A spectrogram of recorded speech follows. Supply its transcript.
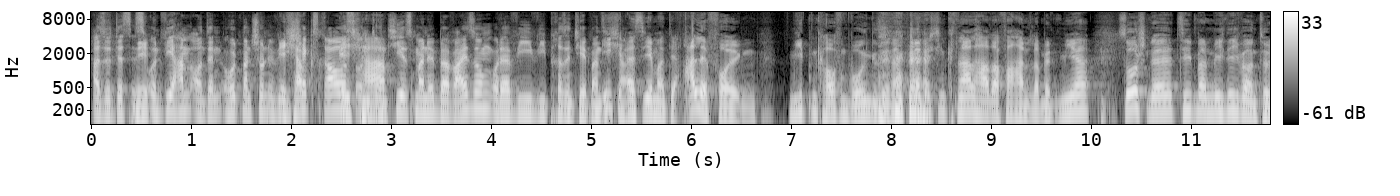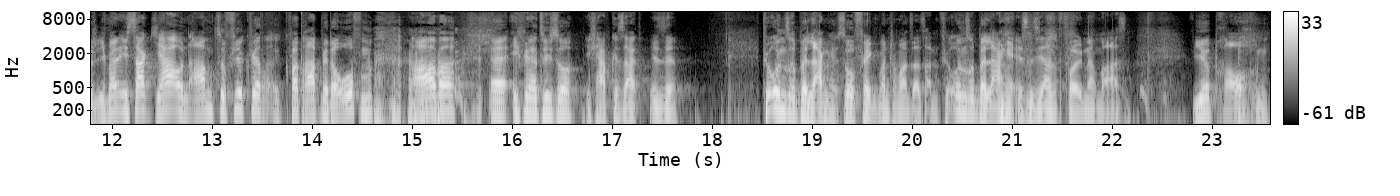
also das ist, Nee. und wir haben, und dann holt man schon irgendwie Ich die hab- Checks raus ich und, hab- und hier ist meine Überweisung oder wie, wie präsentiert man sich ich da? als jemand, der alle Folgen Mieten, Kaufen, Wohnen gesehen hat, bin natürlich ein knallharter Verhandler. Mit mir, so schnell zieht man mich nicht mehr am Tisch. Ich meine, ich sag ja und Abend zu vier Quadra- Quadratmeter Ofen, aber äh, ich bin natürlich so, ich habe gesagt, wissen Sie, für unsere Belange, so fängt man schon mal einen Satz an, für unsere Belange ist es ja so folgendermaßen. Wir brauchen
